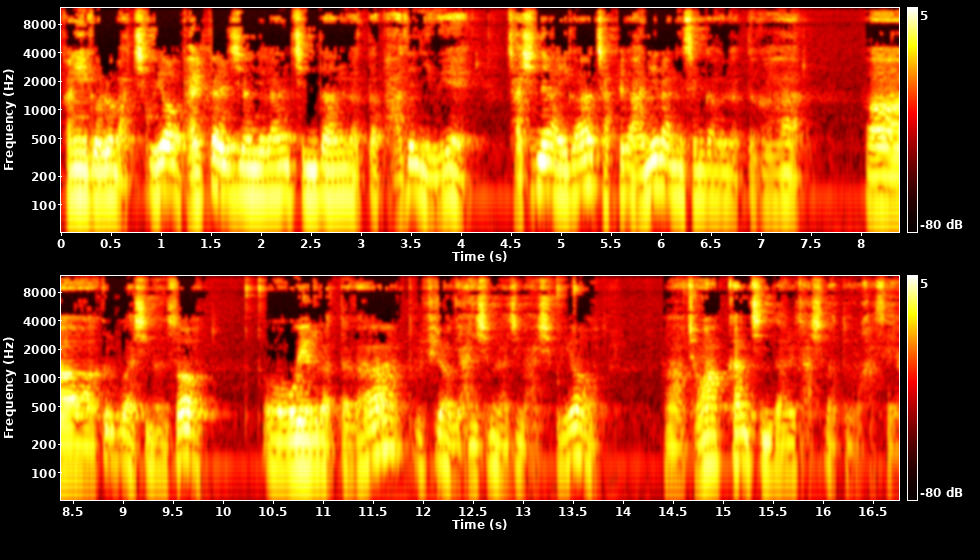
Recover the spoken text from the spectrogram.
강의 이걸로 마치고요. 발달 지연이라는 진단을 갖다 받은 이후에 자신의 아이가 자폐가 아니라는 생각을 갖다가 아, 끌고 가시면서 어, 오해를 갖다가 불필요하게 안심을 하지 마시고요. 어, 정확한 진단을 다시 받도록 하세요.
